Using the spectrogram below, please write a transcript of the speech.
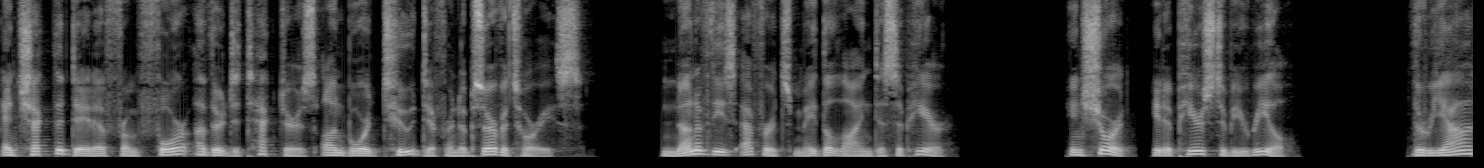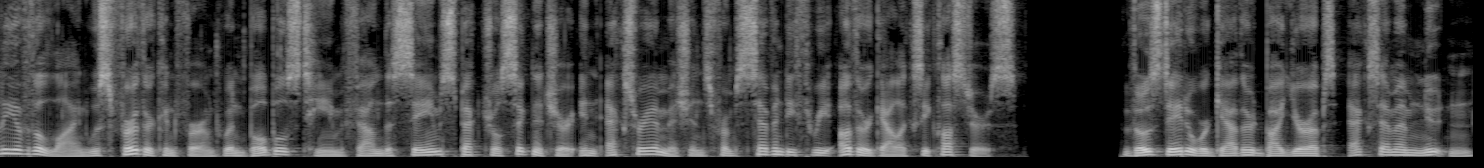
and checked the data from four other detectors on board two different observatories. None of these efforts made the line disappear. In short, it appears to be real. The reality of the line was further confirmed when Bulbul's team found the same spectral signature in X ray emissions from 73 other galaxy clusters. Those data were gathered by Europe's XMM Newton,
